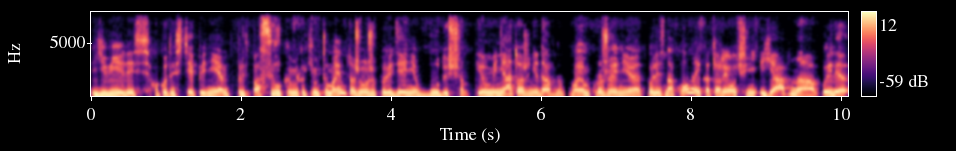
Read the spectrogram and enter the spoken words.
явились в какой-то степени предпосылкой предпосылками каким-то моим тоже уже поведением в будущем. И у меня тоже недавно в моем окружении были знакомые, которые очень явно были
